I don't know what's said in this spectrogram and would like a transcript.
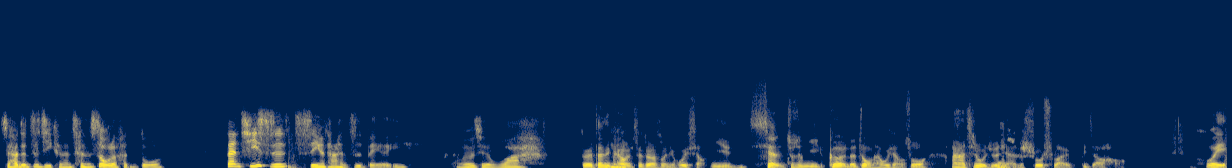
所以她就自己可能承受了很多，但其实是因为她很自卑而已。我就觉得哇，对，但你看完这段的时候，你会想，你现就是你个人的状态会想说。哎呀，其实我觉得你还是说出来比较好。会，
